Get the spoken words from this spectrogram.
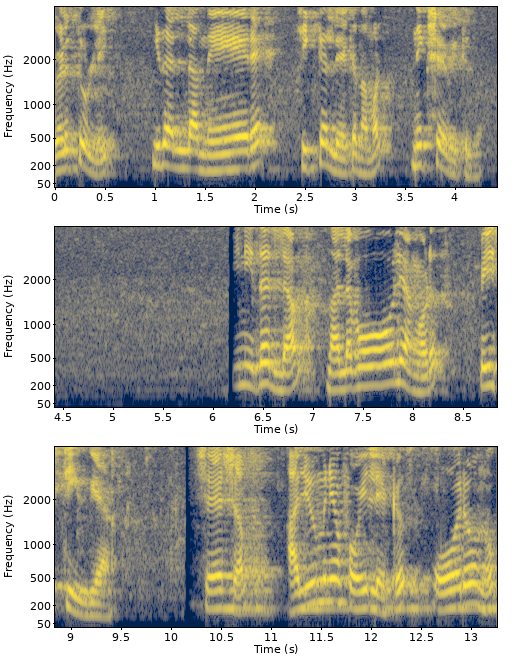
വെളുത്തുള്ളി ഇതെല്ലാം നേരെ ചിക്കനിലേക്ക് നമ്മൾ നിക്ഷേപിക്കുന്നു. ഇനി ഇതെല്ലാം നല്ലപോലെ അങ്ങോട്ട് പേസ്റ്റ് ചെയ്യുകയാണ്. ശേഷം അലൂമിനിയം ഫോയിലിലേക്ക് ഓരോന്നും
